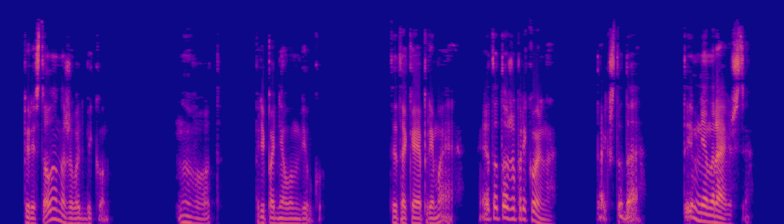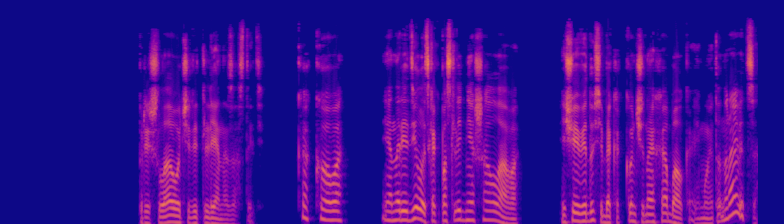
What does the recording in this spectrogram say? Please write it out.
— перестала она жевать бекон. «Ну вот», — приподнял он вилку. «Ты такая прямая. Это тоже прикольно. Так что да, ты мне нравишься». Пришла очередь Лены застыть. «Какого? Я нарядилась, как последняя шалава. Еще и веду себя, как конченая хабалка. Ему это нравится?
